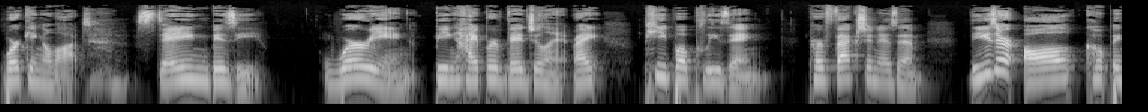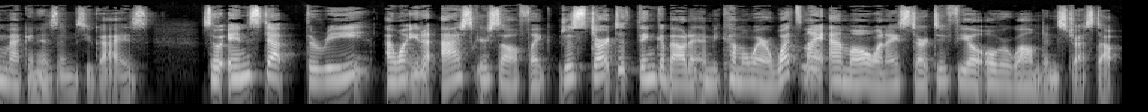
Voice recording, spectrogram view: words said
working a lot, staying busy, worrying, being hyper vigilant, right? People pleasing, perfectionism. These are all coping mechanisms, you guys. So in step three, I want you to ask yourself, like, just start to think about it and become aware. What's my MO when I start to feel overwhelmed and stressed out?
